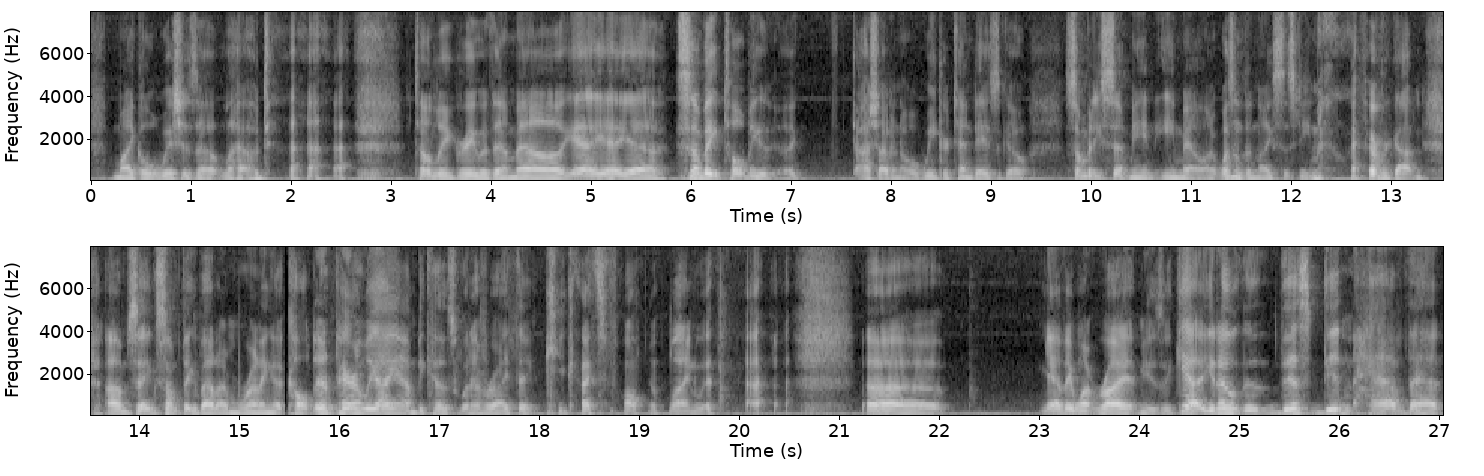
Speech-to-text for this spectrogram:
Michael wishes out loud. totally agree with ML. Yeah, yeah, yeah. Somebody told me, gosh, I don't know, a week or ten days ago somebody sent me an email, and it wasn't the nicest email I've ever gotten, um, saying something about I'm running a cult. And apparently I am, because whatever I think, you guys fall in line with. uh, yeah, they want riot music. Yeah, you know, the, this didn't have that,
